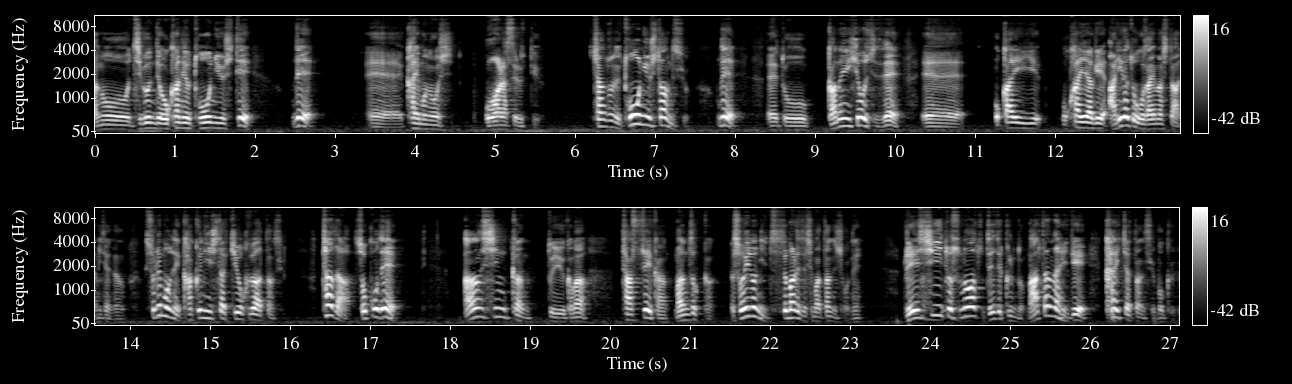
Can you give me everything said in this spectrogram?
あの、自分でお金を投入して、で、えー買い物をし、終わらせるっていう。ちゃんとね、投入したんですよ。で、えっ、と、画面表示で、えーお買い、お買い上げありがとうございました、みたいなの。それもね、確認した記憶があったんですよ。ただ、そこで、安心感というかまあ、達成感、満足感、そういうのに包まれてしまったんでしょうね。レシートその後出てくるの待たないで書いちゃったんですよ、僕。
